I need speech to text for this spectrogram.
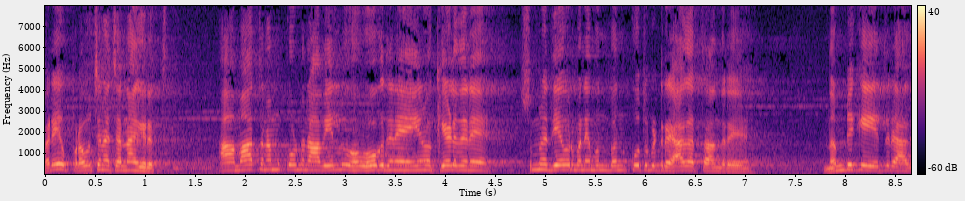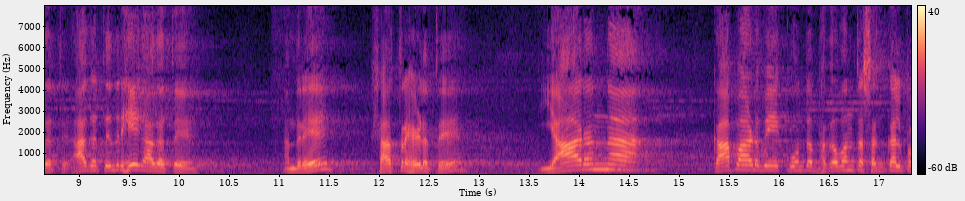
ಬರೀ ಪ್ರವಚನ ಚೆನ್ನಾಗಿರುತ್ತೆ. ಆ ಮಾತು ನಂಬ್ಕೊಂಡು ನಾವೆಲ್ಲೂ ಹೋಗದೇನೆ, ಏನೋ ಕೇಳ್ದೇನೆ ಸುಮ್ಮನೆ ದೇವ್ರ ಮನೆ ಮುಂದೆ ಬಂದು ಕೂತು ಬಿಟ್ರೆ ಆಗತ್ತಾ ಅಂದರೆ? ನಂಬಿಕೆ ಇದ್ದರೆ ಆಗತ್ತೆ. ಆಗತ್ತೆ ಅಂದರೆ ಹೇಗಾಗತ್ತೆ? ಅಂದರೆ ಶಾಸ್ತ್ರ ಹೇಳುತ್ತೆ, ಯಾರನ್ನು ಕಾಪಾಡಬೇಕು ಅಂತ ಭಗವಂತ ಸಂಕಲ್ಪ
